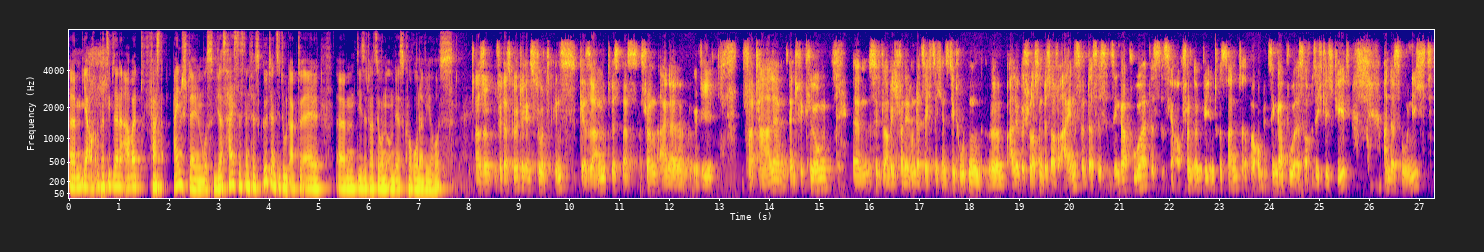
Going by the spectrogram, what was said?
ähm, ja auch im Prinzip seine Arbeit fast einstellen muss. Was heißt es denn fürs Goethe-Institut aktuell, ähm, die Situation um das Coronavirus? Also für das Goethe-Institut insgesamt ist das schon eine irgendwie fatale Entwicklung. Ähm, es sind, glaube ich, von den 160 Instituten äh, alle geschlossen bis auf eins und das ist in Singapur. Das ist ja auch schon irgendwie interessant, warum in Singapur es offensichtlich geht, anderswo nicht.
